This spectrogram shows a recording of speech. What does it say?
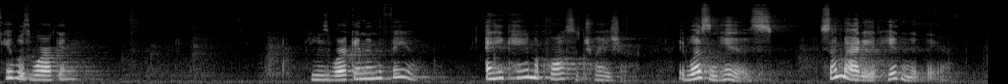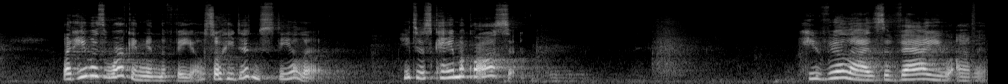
He was working. He was working in the field. And he came across a treasure. It wasn't his, somebody had hidden it there. But he was working in the field, so he didn't steal it. He just came across it. He realized the value of it.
